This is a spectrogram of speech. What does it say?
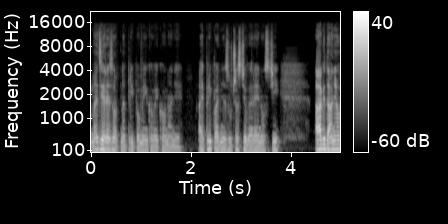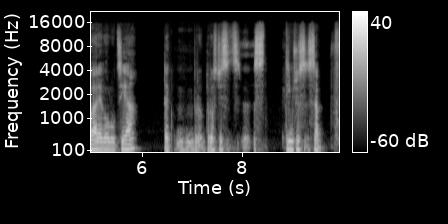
medzirezortné pripomienkové konanie aj prípadne s účasťou verejnosti. Ak daňová revolúcia, tak proste s, s tým, čo sa v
